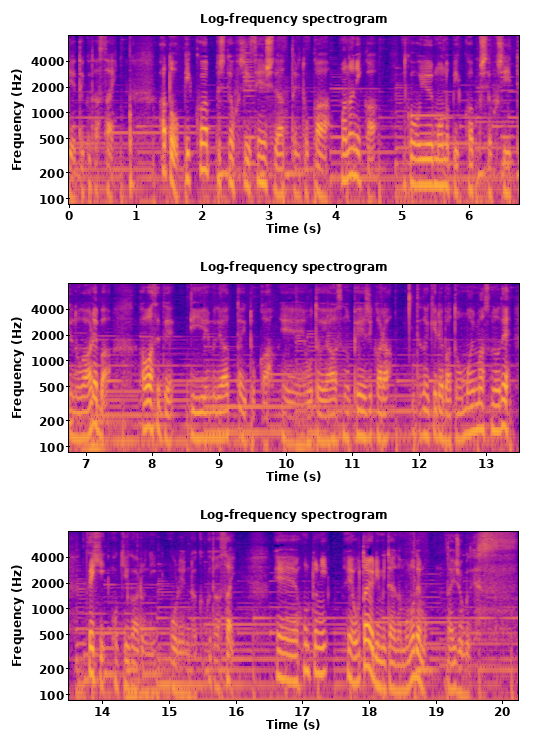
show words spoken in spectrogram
えてください。あと、ピックアップしてほしい選手であったりとか、まあ、何かこういうものピックアップしてほしいっていうのがあれば、合わせて DM であったりとか、えー、お問い合わせのページからいただければと思いますので、ぜひお気軽にご連絡ください。えー、本当に、えー、お便りみたいなものでも大丈夫です。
